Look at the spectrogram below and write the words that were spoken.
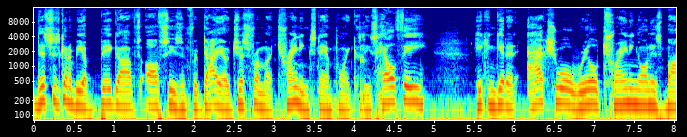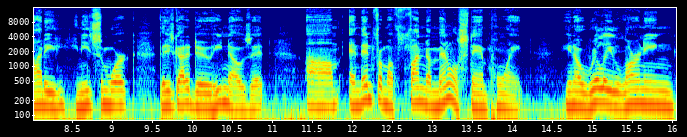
this is going to be a big off off season for Dayo just from a training standpoint because he's healthy. He can get an actual, real training on his body. He needs some work that he's got to do. He knows it. Um, and then from a fundamental standpoint, you know, really learning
